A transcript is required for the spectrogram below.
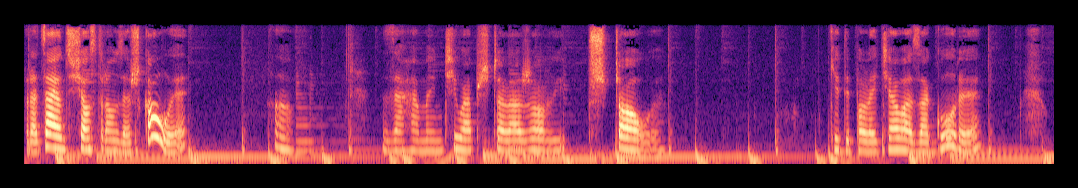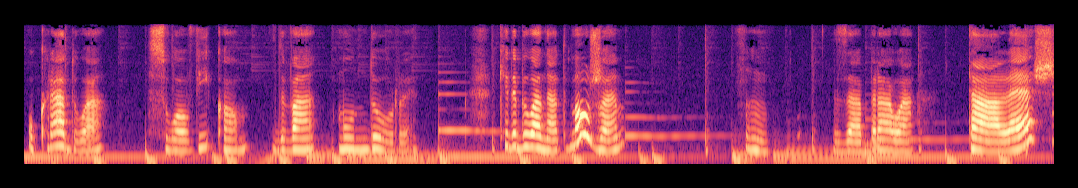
Wracając siostrą ze szkoły, o, zahamęciła pszczelarzowi pszczoły. Kiedy poleciała za góry, ukradła słowikom dwa mundury. Kiedy była nad morzem, hmm, zabrała talerz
